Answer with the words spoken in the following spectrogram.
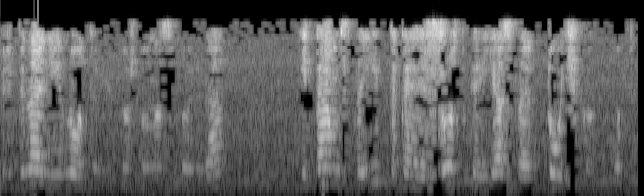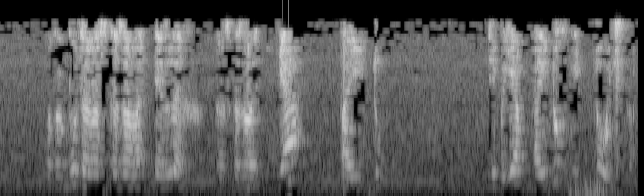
препинания и нотами, то, что у нас Торе, да. И там стоит такая жесткая, ясная точка. Вот но как будто она сказала элех, она сказала я пойду. Типа я пойду и точка.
